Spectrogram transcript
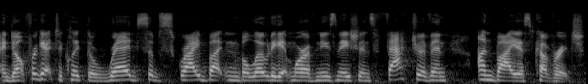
And don't forget to click the red subscribe button below to get more of News Nation's fact driven, unbiased coverage.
